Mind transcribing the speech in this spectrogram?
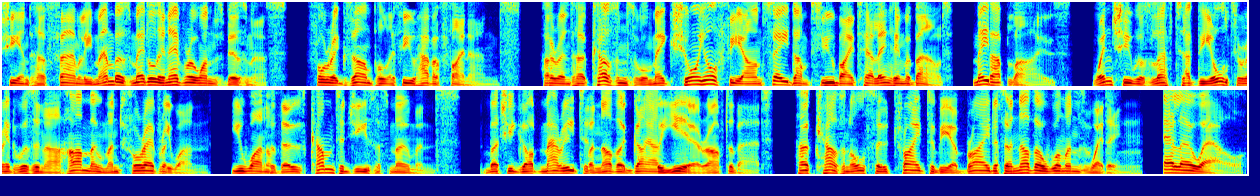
She and her family members meddle in everyone's business. For example if you have a finance, her and her cousins will make sure your fiance dumps you by telling him about made up lies. When she was left at the altar it was an aha moment for everyone. You one of those come to Jesus moments. But she got married to another guy a year after that. Her cousin also tried to be a bride at another woman's wedding. LOL.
